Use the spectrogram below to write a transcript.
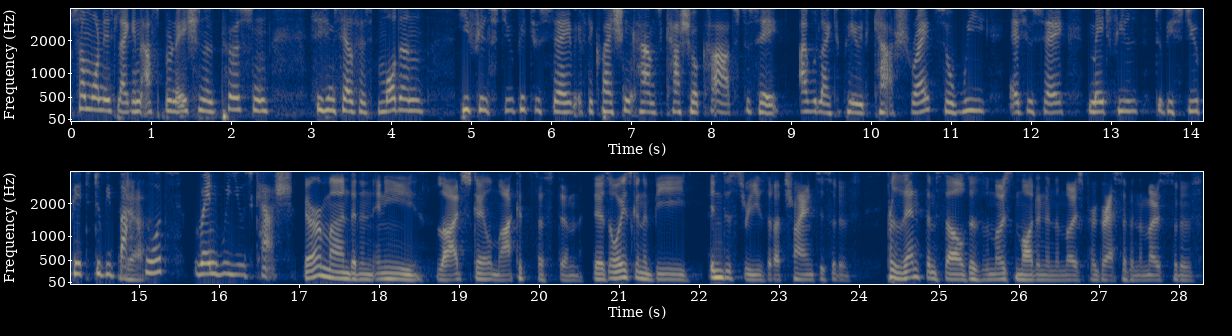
someone is like an aspirational person, sees himself as modern, he feels stupid to say, if the question comes cash or cards, to say, I would like to pay with cash, right? So we, as you say, made feel to be stupid, to be backwards yeah. when we use cash. Bear in mind that in any large scale market system, there's always going to be industries that are trying to sort of present themselves as the most modern and the most progressive and the most sort of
